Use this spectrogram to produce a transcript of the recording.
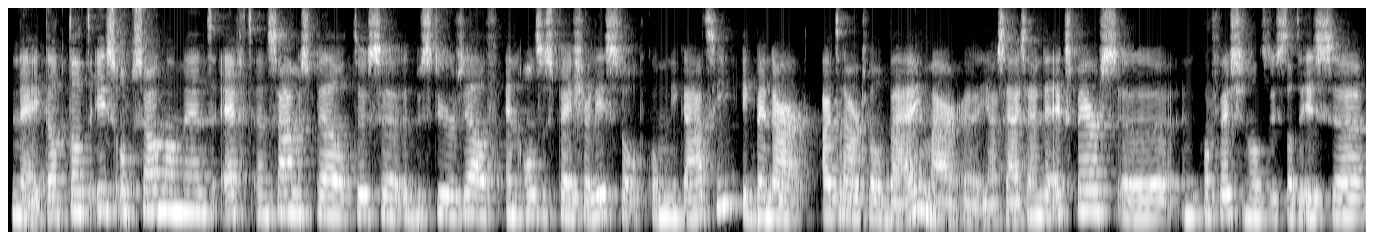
Nee, dat, dat is op zo'n moment echt een samenspel tussen het bestuur zelf en onze specialisten op communicatie. Ik ben daar uiteraard wel bij, maar uh, ja, zij zijn de experts uh, en de professionals, dus dat is uh,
